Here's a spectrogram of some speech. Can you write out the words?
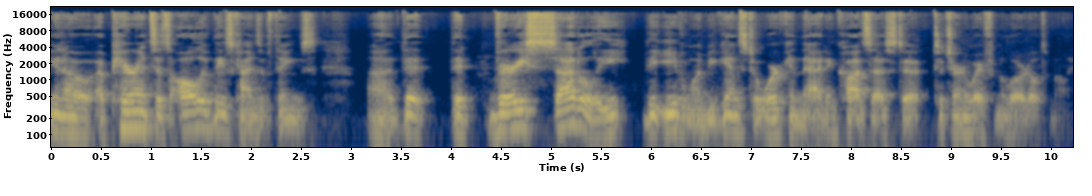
you know, appearance, it's all of these kinds of things, uh, that, that very subtly the evil one begins to work in that and cause us to to turn away from the Lord ultimately.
